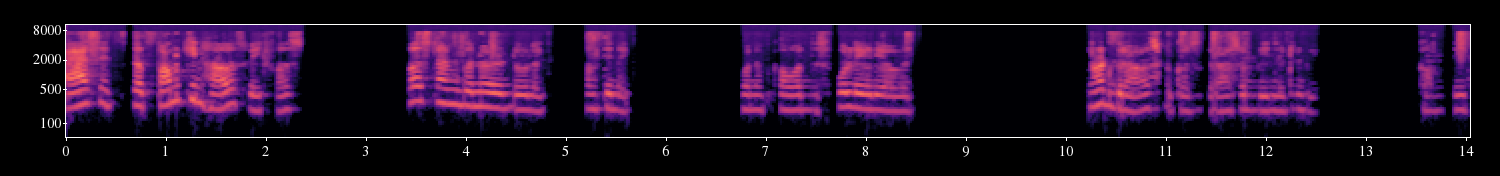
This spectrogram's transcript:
As it's a pumpkin house. Wait first. First, I'm gonna do like something like I'm gonna cover this whole area with not grass because grass would be a little bit complete.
